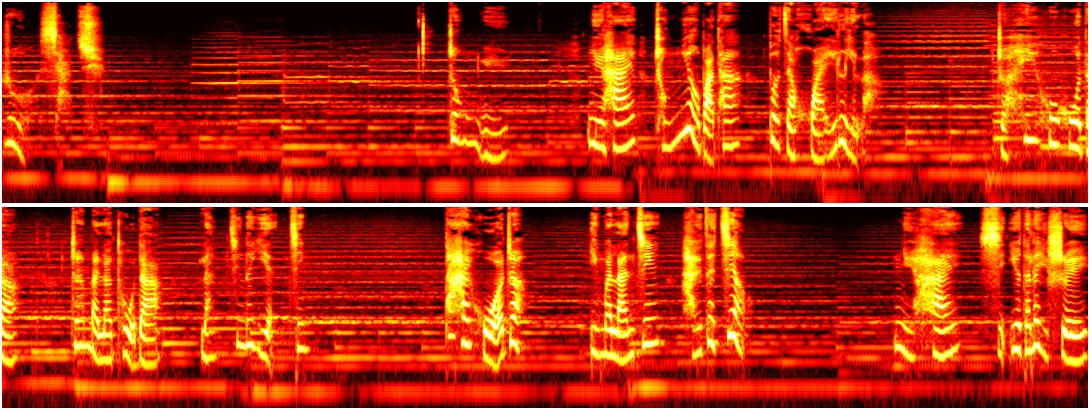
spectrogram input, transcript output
弱下去。鱼，女孩重又把他抱在怀里了。这黑乎乎的、沾满了土的蓝鲸的眼睛，它还活着，因为蓝鲸还在叫。女孩喜悦的泪水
